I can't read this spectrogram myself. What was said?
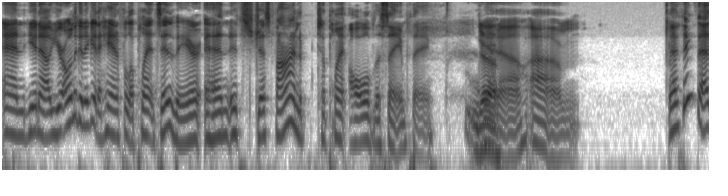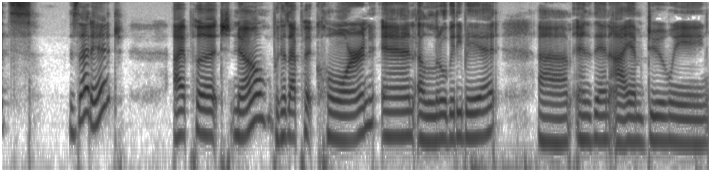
And, you know, you're only going to get a handful of plants in there, and it's just fine to, to plant all of the same thing. Yeah. You know, um, I think that's is that it. I put no because I put corn and a little bitty bed, um, and then I am doing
